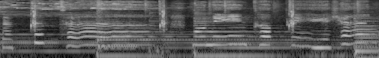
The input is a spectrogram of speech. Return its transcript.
따뜻한 모닝 커피의 향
